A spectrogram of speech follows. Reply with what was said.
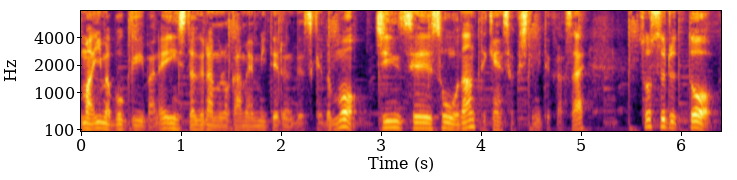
まあ、今僕今ねインスタグラムの画面見てるんですけども人生相談って検索してみてください。そうすると、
